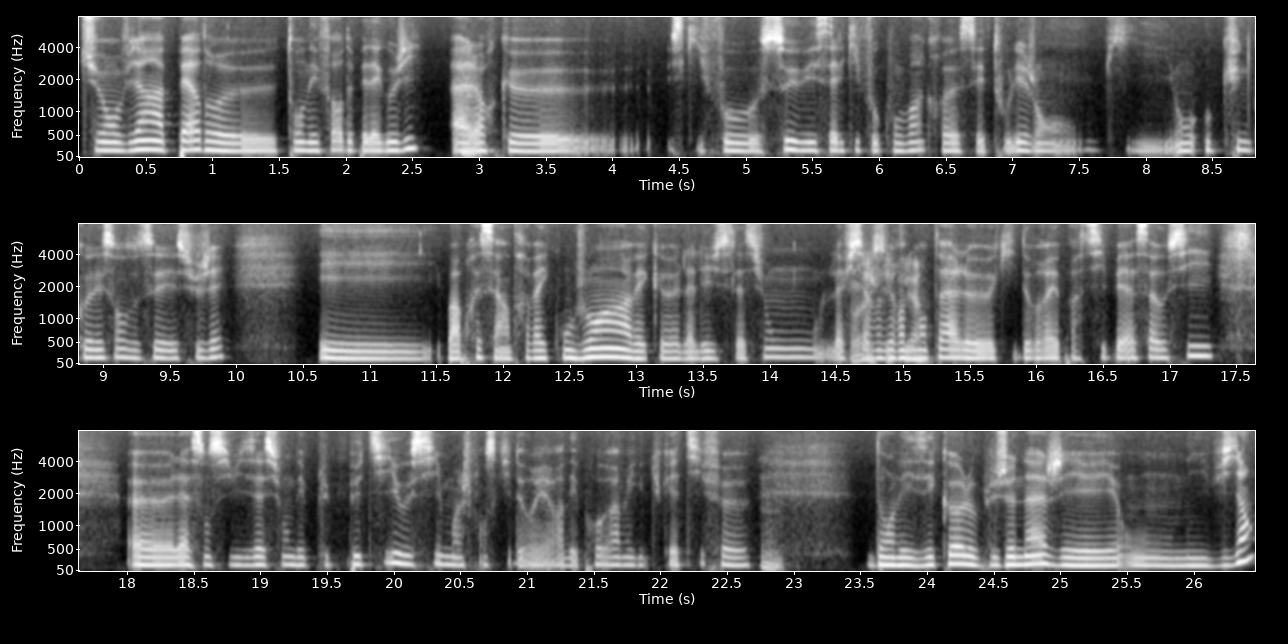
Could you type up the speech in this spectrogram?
tu en viens à perdre euh, ton effort de pédagogie, alors que ce qu'il faut, ceux et celles qu'il faut convaincre, c'est tous les gens qui ont aucune connaissance de ces sujets. Et après, c'est un travail conjoint avec euh, la législation, la filière environnementale euh, qui devrait participer à ça aussi. la sensibilisation des plus petits aussi. Moi, je pense qu'il devrait y avoir des programmes éducatifs mm. dans les écoles au plus jeune âge et on y vient.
